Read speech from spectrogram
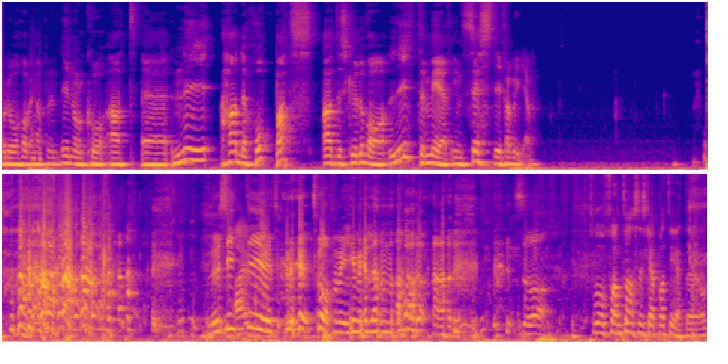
Och då har vi här på den I0K att ni hade hoppats att det skulle vara lite mer incest i familjen. Nu sitter ju två familjemedlemmar här. Så. Två fantastiska pateter och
